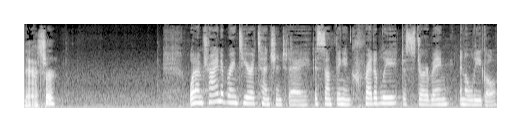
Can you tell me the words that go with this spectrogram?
Nassar? What I'm trying to bring to your attention today is something incredibly disturbing and illegal.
